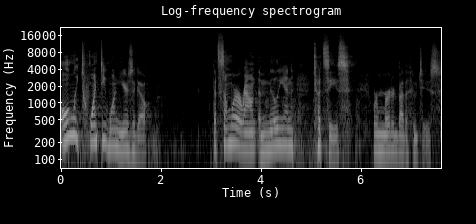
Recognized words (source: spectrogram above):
only 21 years ago that somewhere around a million Tutsis were murdered by the Hutus.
